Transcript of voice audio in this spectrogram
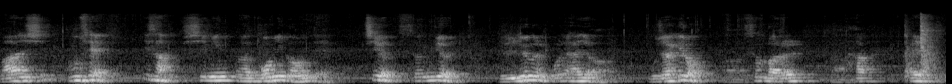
만 19세 이상 시민 어, 도민 가운데 지역, 성별, 연령을 고려하여 무작위로 어, 선발을 어, 하- 하였습니다.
